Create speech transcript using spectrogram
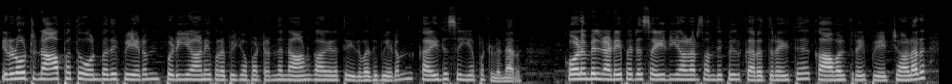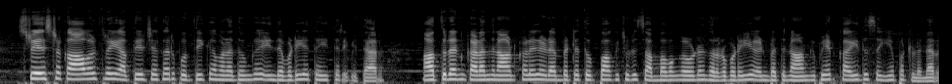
இருநூற்று நாற்பத்தி ஒன்பது பேரும் பிடியாணை பிறப்பிக்கப்பட்டிருந்த நான்காயிரத்து இருபது பேரும் கைது செய்யப்பட்டுள்ளனர். கொழும்பில் நடைபெற்ற செய்தியாளர் சந்திப்பில் கருத்துரைத்த காவல்துறை பேச்சாளர் சிரேஷ்ட காவல்துறை அத்தியட்சகர் புத்திக மனதுங்க இந்த விடயத்தை தெரிவித்தார். அத்துடன் கடந்த நாட்களில் இடம்பெற்ற துப்பாக்கிச்சூடு சம்பவங்களுடன் தொடர்புடைய எண்பத்தி நான்கு பேர் கைது செய்யப்பட்டுள்ளனர்.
